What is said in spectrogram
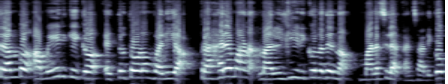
ട്രംപ് അമേരിക്കയ്ക്ക് എത്രത്തോളം വലിയ പ്രഹരമാണ് നൽകിയിരിക്കുന്നതെന്ന് മനസ്സിലാക്കാൻ സാധിക്കും.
